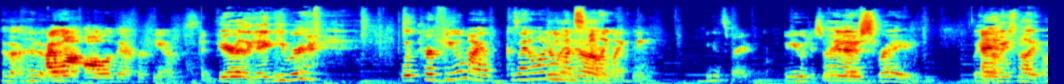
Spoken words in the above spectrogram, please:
I haven't heard of I it. want all of their perfumes. You're the gatekeeper? With perfume, I because I don't want no, anyone smelling like me. You can spray it. You would just spray I know, just spray. Wait, and let me smell you.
